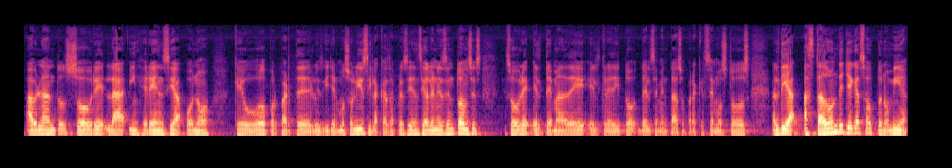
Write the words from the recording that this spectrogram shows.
hablando sobre la injerencia o no que hubo por parte de Luis Guillermo Solís y la Casa Presidencial en ese entonces sobre el tema del crédito del cementazo, para que estemos todos al día. ¿Hasta dónde llega esa autonomía?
